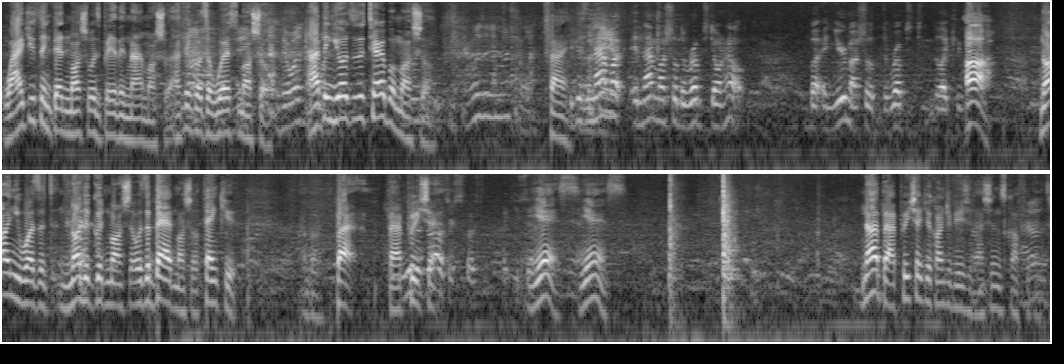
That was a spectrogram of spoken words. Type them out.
Why do you think that mashal was better than my mashal? I think it was a worse mashal. There was I think yours was a terrible mashal. It wasn't emotional. Fine. Because in that mu- in that muscle the ropes don't help, but in your muscle the ropes like Ah, not only was it not a good mashal, it was a bad mashal. Thank you. But, but I you appreciate. are supposed to, like you said. Yes, yes. No, but I appreciate your contribution. I shouldn't scoff at it.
